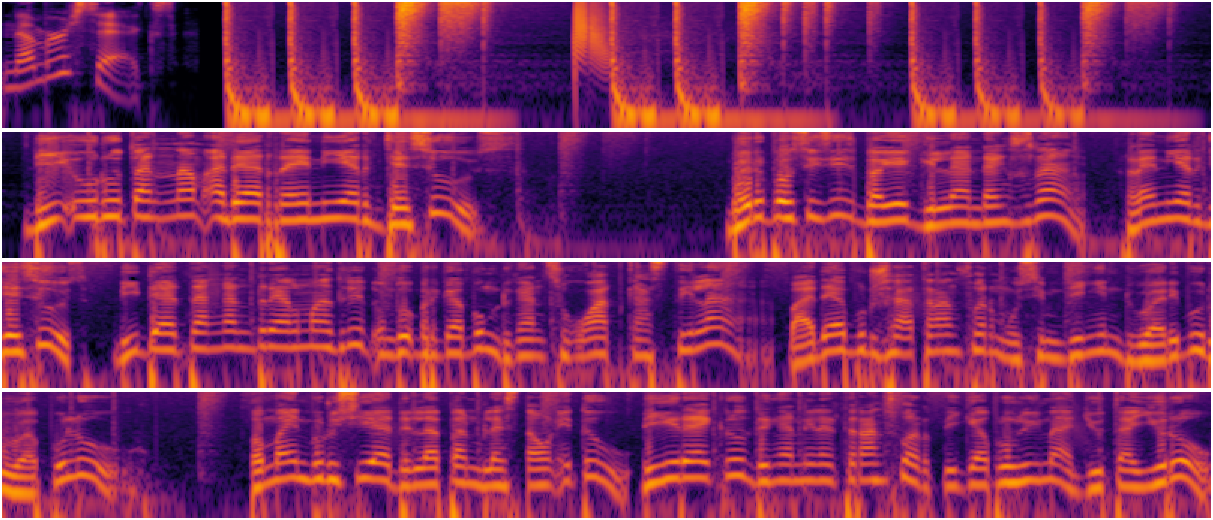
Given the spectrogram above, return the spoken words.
Number 6. Di urutan 6 ada Renier Jesus. Berposisi sebagai gelandang serang, Renier Jesus didatangkan Real Madrid untuk bergabung dengan skuad Castilla pada bursa transfer musim dingin 2020. Pemain berusia 18 tahun itu direkrut dengan nilai transfer 35 juta euro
